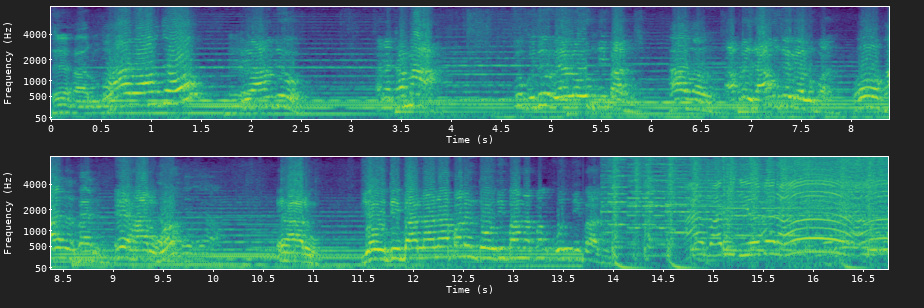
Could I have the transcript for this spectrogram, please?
એ હારું. આવજો એ. આવજો. અને ખમા શું કીધું વહેલો ઉઠી પાછું. હા આપણે જાવું છે વહેલું પાછું. હો ફાઇનલ ફાઇનલ એ હારું હો. એ હારું. જો ઉધી ના ના પડે ને તો ઉધી બા ના પણ ખુદ દી પાછું. આ મારું દિયોદર હા.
